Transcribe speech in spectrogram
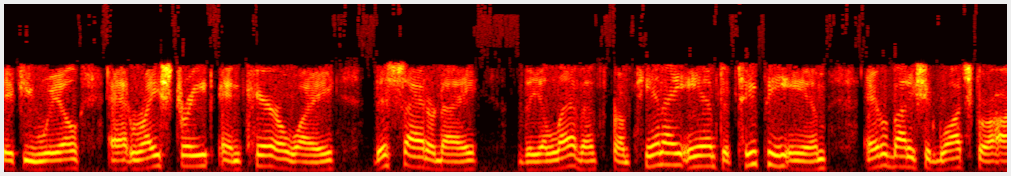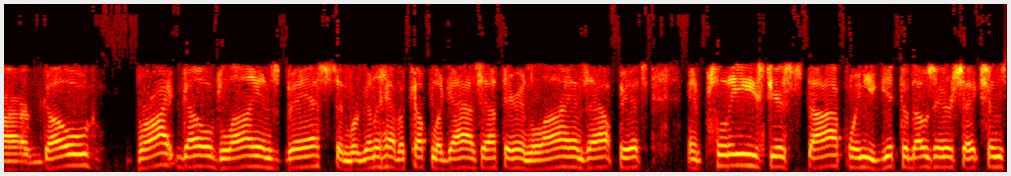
if you will, at Race Street and Caraway this Saturday, the 11th, from 10 a.m. to 2 p.m. Everybody should watch for our gold bright gold Lions vests, and we're going to have a couple of guys out there in Lions outfits. And please just stop when you get to those intersections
